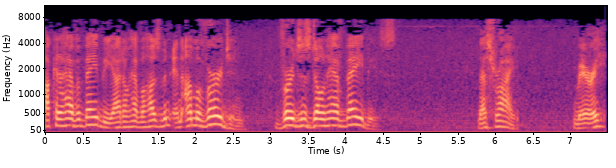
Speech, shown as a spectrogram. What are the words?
How can I have a baby? I don't have a husband and I'm a virgin. Virgins don't have babies. That's right. Mary,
